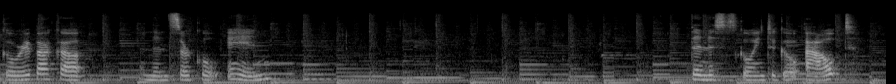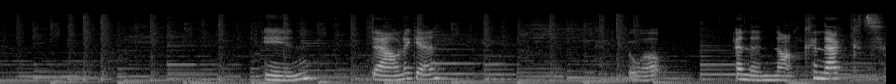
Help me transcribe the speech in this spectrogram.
go right back up, and then circle in. Then this is going to go out in, down again, go up, and then not connect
